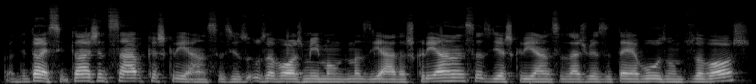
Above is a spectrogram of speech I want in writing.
Pronto, então é assim, toda a gente sabe que as crianças e os, os avós mimam demasiado as crianças e as crianças às vezes até abusam dos avós,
